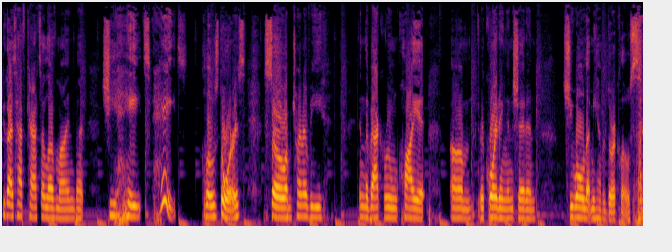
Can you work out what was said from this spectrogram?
you guys have cats. I love mine, but she hates, hates closed doors. So I'm trying to be in the back room quiet, um, recording and shit, and she won't let me have the door closed.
